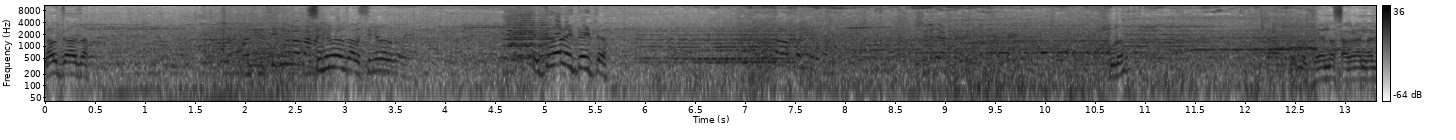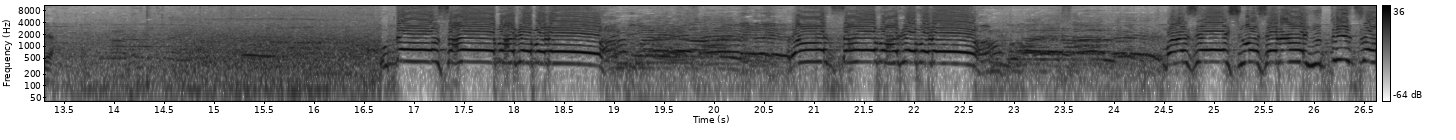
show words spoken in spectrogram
जाऊ जा जा. सिग्नल झालं सिग्नल इथं झालं इथं इथं. पुढं सगळ्यांना द्या. उद्धव साहेब आगे बडो राज साहेब आगे बडो मनसे शिवसेना युतीचा!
